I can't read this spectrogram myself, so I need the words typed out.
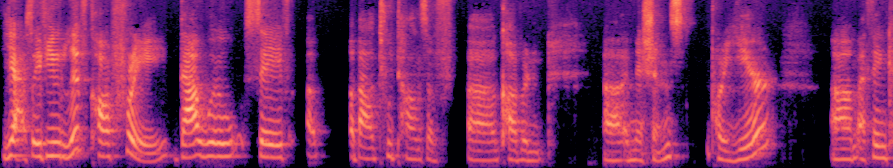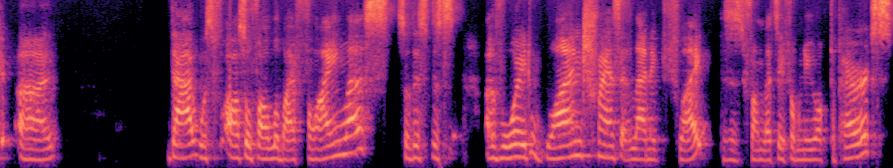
yeah, so if you live car free, that will save about two tons of uh, carbon uh, emissions per year. Um, I think uh, that was also followed by flying less. So this is avoid one transatlantic flight. This is from, let's say, from New York to Paris.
